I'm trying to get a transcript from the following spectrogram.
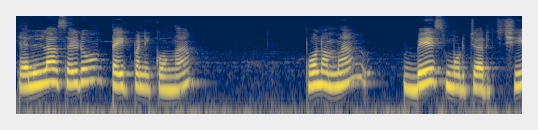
எல்லா சைடும் டைட் பண்ணிக்கோங்க. இப்போது நம்ம பேஸ் முடிச்சாருச்சு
